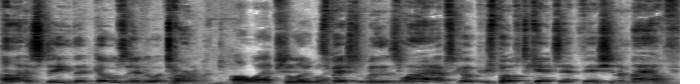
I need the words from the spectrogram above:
honesty that goes into a tournament, Oh, absolutely. especially with this live scope. You're supposed to catch that fish in the mouth,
